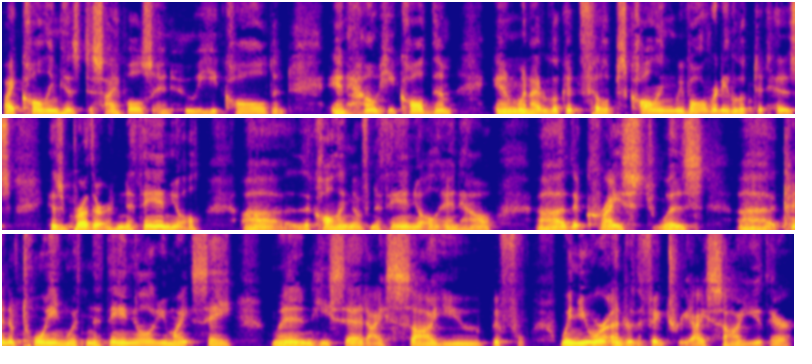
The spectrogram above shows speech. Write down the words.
by calling his disciples and who he called and, and how he called them and when I look at Philip's calling, we've already looked at his his brother Nathaniel, uh, the calling of Nathaniel, and how uh, that Christ was uh, kind of toying with Nathaniel, you might say, when he said, "I saw you before when you were under the fig tree. I saw you there,"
